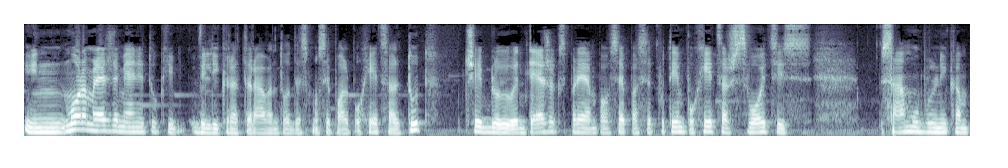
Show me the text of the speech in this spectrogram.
In moram reči, da meni je tukaj velikrat raven to, da smo se pol pohecali, tudi če je bil en težek sprejem, pa vse pa se potem pohecaš svojci, s samo bolnikom.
